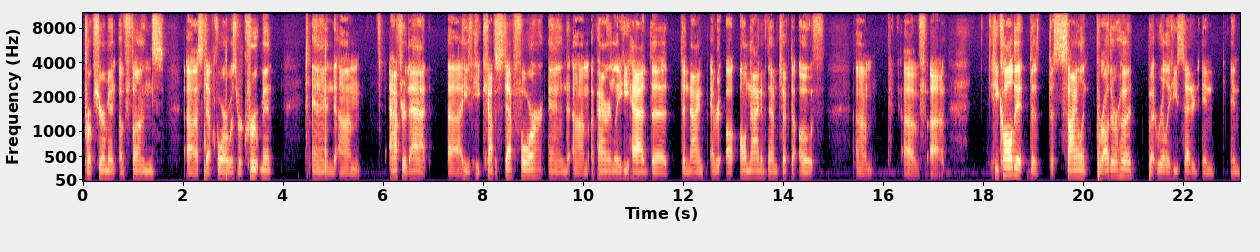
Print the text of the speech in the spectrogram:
procurement of funds. Uh, step four was recruitment, and um, after that, uh, he he got to step four, and um, apparently he had the the nine every all, all nine of them took the oath um, of uh, he called it the the silent brotherhood, but really he said it in in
